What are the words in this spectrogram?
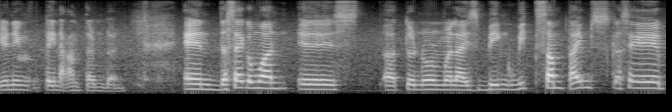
Yun yung pinakang term doon and the second one is uh, to normalize being weak sometimes. Kasi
